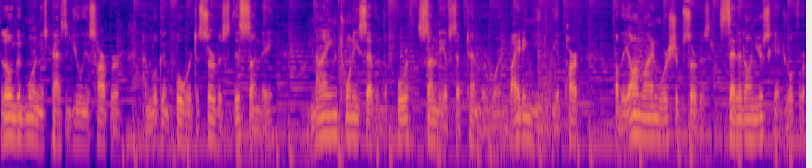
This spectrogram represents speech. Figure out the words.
Hello and good morning. It's Pastor Julius Harper. I'm looking forward to service this Sunday, 927, the fourth Sunday of September. We're inviting you to be a part of the online worship service. Set it on your schedule for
